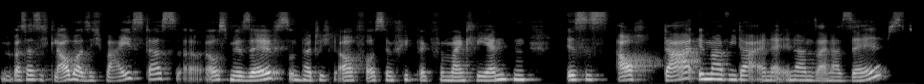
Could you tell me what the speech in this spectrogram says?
was heißt, ich glaube, also ich weiß das äh, aus mir selbst und natürlich auch aus dem Feedback von meinen Klienten, ist es auch da immer wieder ein Erinnern seiner selbst.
